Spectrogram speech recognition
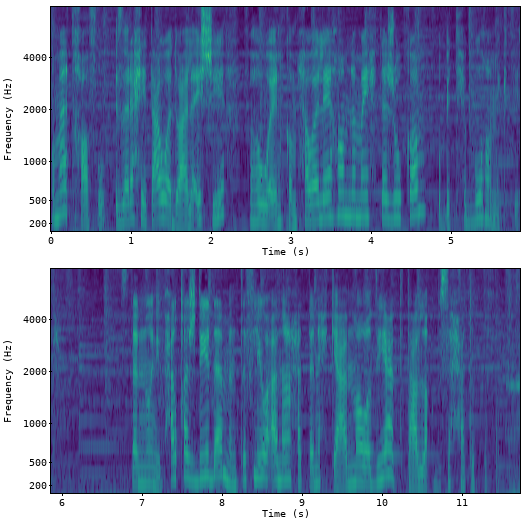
وما تخافوا. إذا رح يتعودوا على إشي فهو إنكم حواليهم لما يحتاجوكم وبتحبوهم كتير. استنوني بحلقة جديدة من طفلي وأنا حتى نحكي عن مواضيع بتتعلق بصحة الطفل.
